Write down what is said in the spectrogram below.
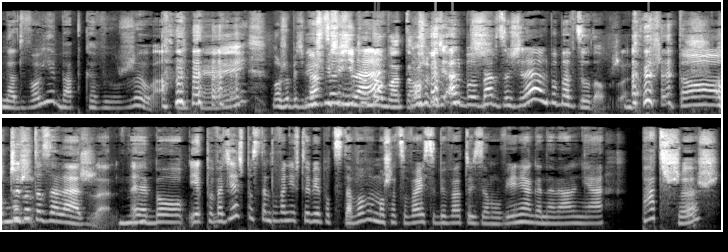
Na dwoje babka wyłożyła. Okej. Może być Już mi się nie źle. podoba to. Może być albo bardzo źle, albo bardzo dobrze. To Od może... czego to zależy? Mhm. E, Bo jak prowadziłaś postępowanie w trybie podstawowym, oszacowałeś sobie wartość zamówienia, generalnie patrzysz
